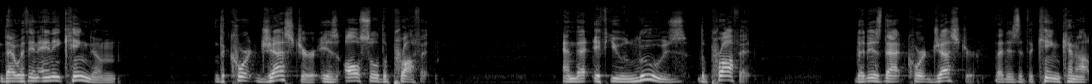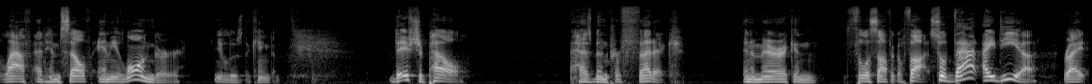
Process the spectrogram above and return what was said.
that within any kingdom, the court jester is also the prophet. And that if you lose the prophet, that is that court jester, that is, if the king cannot laugh at himself any longer, you lose the kingdom. Dave Chappelle has been prophetic in American philosophical thought. So that idea, right?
